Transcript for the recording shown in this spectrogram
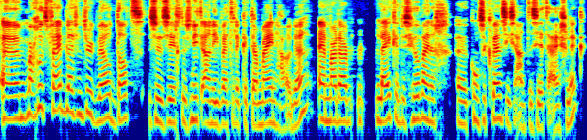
Eh, maar goed, feit blijft natuurlijk wel dat ze zich dus niet aan die wettelijke termijn houden. En, maar daar lijken dus heel weinig eh, consequenties aan te zitten eigenlijk.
